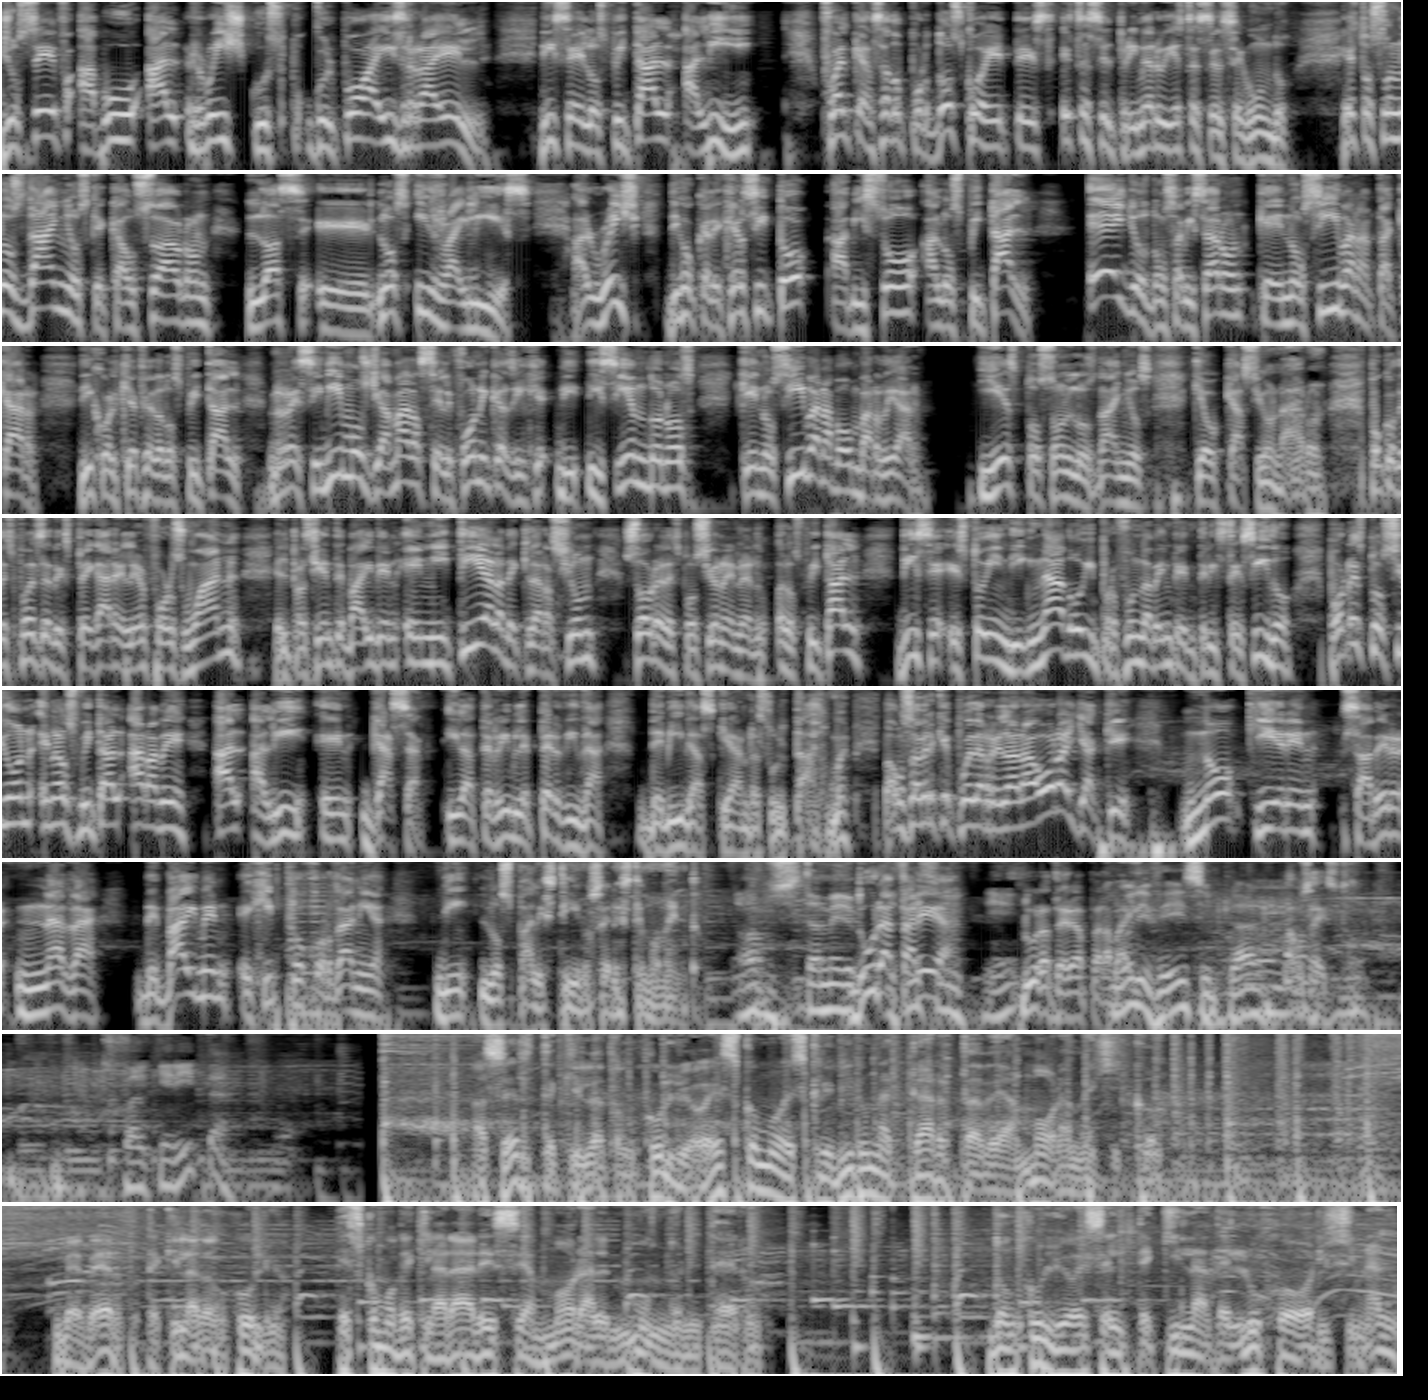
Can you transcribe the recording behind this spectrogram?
Joseph Abu al-Rish culpó a Israel. Dice, el hospital Ali fue alcanzado por dos cohetes. Este es el primero y este es el segundo. Estos son los daños que causaron los, eh, los israelíes. Al-Rish dijo que el ejército avisó al hospital ellos nos avisaron que nos iban a atacar, dijo el jefe del hospital. Recibimos llamadas telefónicas diciéndonos que nos iban a bombardear. Y estos son los daños que ocasionaron. Poco después de despegar el Air Force One, el presidente Biden emitía la declaración sobre la explosión en el, hospital. Dice, estoy indignado y profundamente entristecido por la explosión en el hospital árabe Al-Ali en Gaza y la terrible pérdida de vidas que han resultado. Bueno, vamos a ver qué puede arreglar ahora, ya que no quieren saber nada de Biden, Egipto, Jordania, ni los palestinos en este momento. Pues dura tarea, dura tarea para Muy Biden. difícil, claro. Vamos a esto. Cualquierita. Hacer tequila, Don Julio, es como escribir una carta de amor a México. Beber tequila, Don Julio, es como declarar ese amor al mundo entero. Don Julio es el tequila de lujo original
